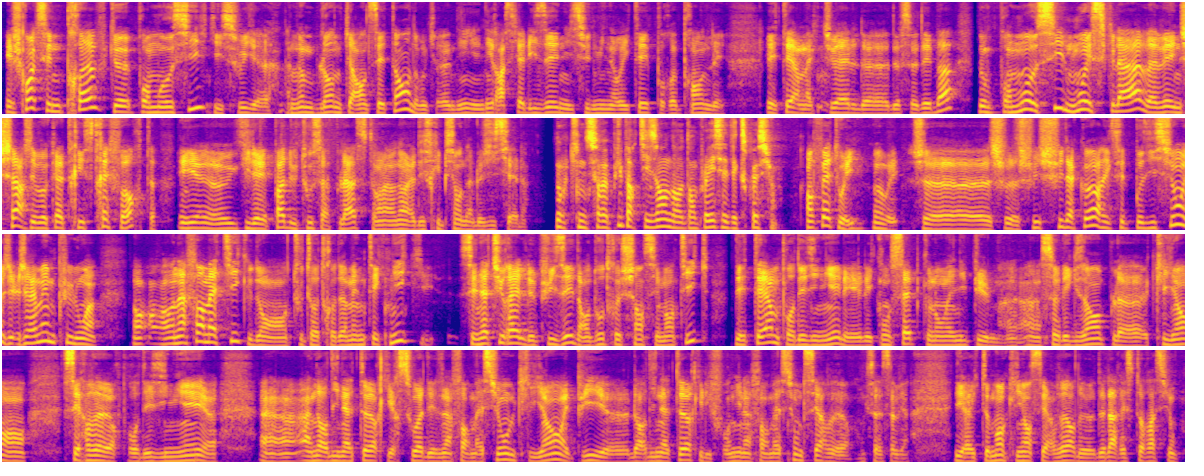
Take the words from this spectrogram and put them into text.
Et je crois que c'est une preuve que, pour moi aussi, qui suis euh, un homme blanc de 47 ans, donc euh, ni, ni racialisé, ni issu de minorité, pour reprendre les, les termes actuels de, ce débat. Donc pour moi aussi, le mot esclave avait une charge évocatrice très forte et euh, qu'il n'avait pas du tout sa place dans la, description d'un logiciel. Donc tu ne serais plus partisan d'employer cette expression? En fait, oui. oui, Je, suis, je suis d'accord avec cette position. J'irai même plus loin. En, en informatique ou dans tout autre domaine technique, c'est naturel de puiser dans d'autres champs sémantiques des termes pour désigner les, concepts que l'on manipule. Un seul exemple, euh, client-serveur, pour désigner euh, un, ordinateur qui reçoit des informations, le client, et puis euh, l'ordinateur qui lui fournit l'information, le serveur. Donc ça, ça vient directement client-serveur de, la restauration.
